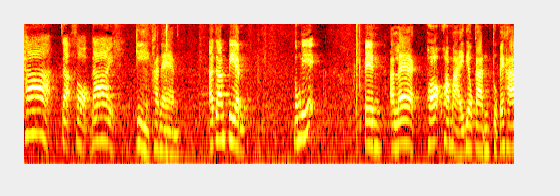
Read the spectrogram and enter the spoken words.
ชาจะสอบได้กี่คะแนน อาจารย์เปลี่ยน ตรงนี้เป็นอันแรก เพราะความหมายเดียวกันถูกไหมคะ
